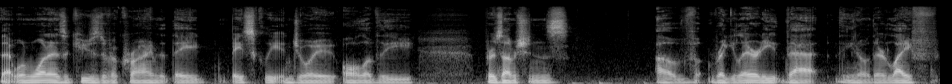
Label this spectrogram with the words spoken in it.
that when one is accused of a crime, that they basically enjoy all of the presumptions of regularity that you know their life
